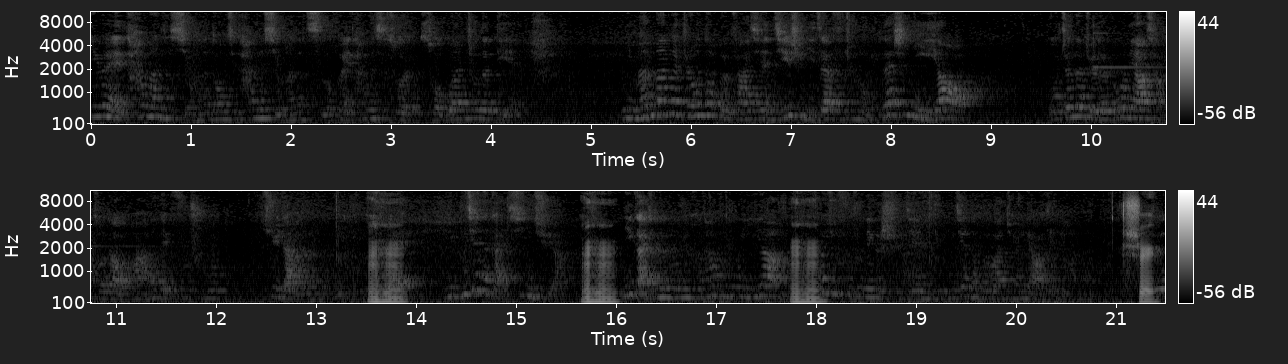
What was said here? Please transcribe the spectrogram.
因为他们喜欢的东西，他们喜欢的词汇，他们所所关注的点，你慢慢的之后都会发现，即使你在付出努力，但是你要，我真的觉得，如果你要想做到的话，那得付出巨大的努力。嗯哼。你不见得感兴趣啊。嗯哼。你感兴趣的东西和他们不一样。嗯哼。那就付出那个时间，你就不见得会完全了解他们。是。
